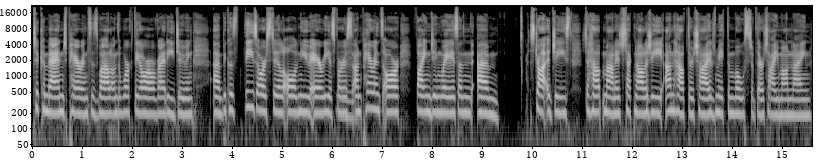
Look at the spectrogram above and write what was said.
to commend parents as well on the work they are already doing um, because these are still all new areas for mm. us, and parents are finding ways and um, strategies to help manage technology and help their child make the most of their time online.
